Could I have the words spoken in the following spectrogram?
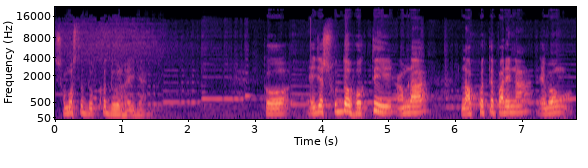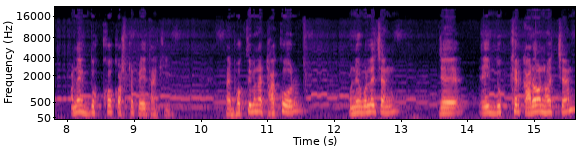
সমস্ত দুঃখ দূর হয়ে যায়। তো এই যে শুদ্ধ ভক্তি আমরা লাভ করতে পারি না এবং অনেক দুঃখ, কষ্ট পেয়ে থাকি। তাই ভক্তিবিনোদ ঠাকুর উনি বলেছেন যে এই দুঃখের কারণ হচ্ছেন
